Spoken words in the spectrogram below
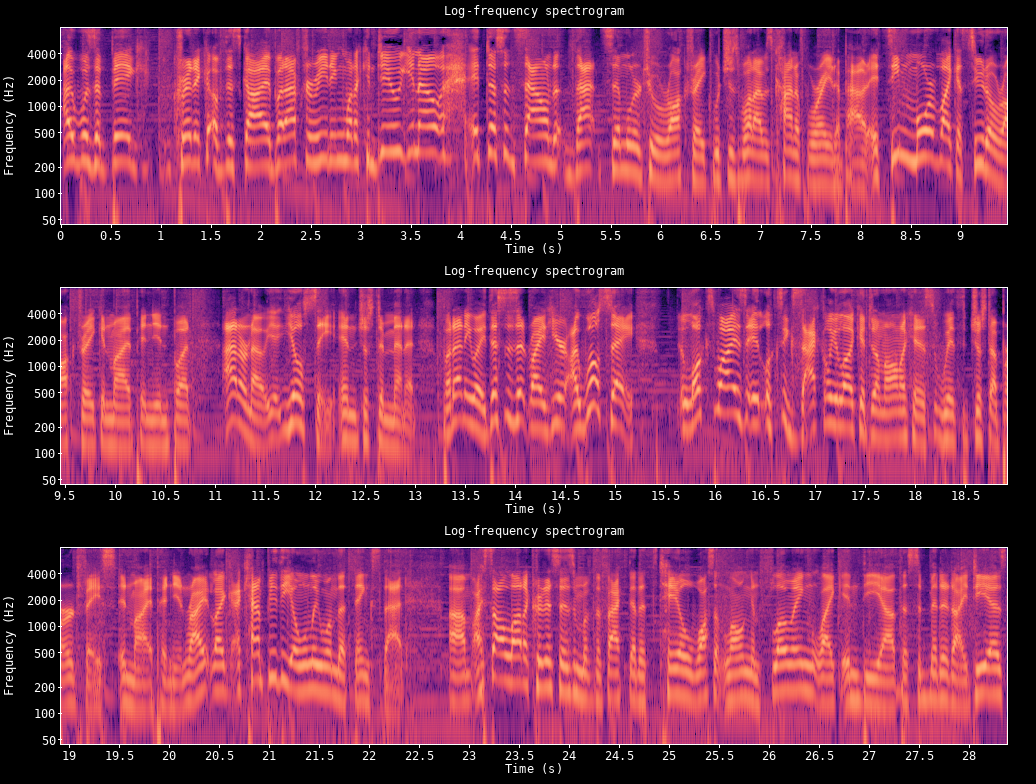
I was a big critic of this guy, but after reading what it can do, you know, it doesn't sound that similar to a Rock Drake, which is what I was kind of worried about. It seemed more of like a pseudo Rock Drake in my opinion, but I don't know. You'll see in just a minute. But anyway, this is it right here. I will say, looks wise it looks exactly like a Deinonychus with just a bird face in my opinion right like I can't be the only one that thinks that um, I saw a lot of criticism of the fact that its tail wasn't long and flowing like in the uh, the submitted ideas,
